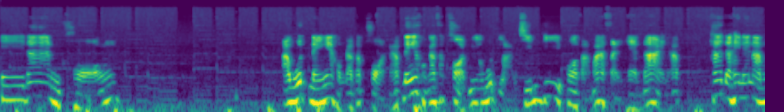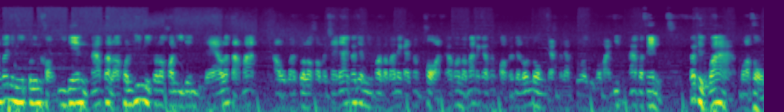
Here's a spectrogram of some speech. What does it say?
ในด้านของอาวุธในแง่ของการซัพพอร์ตนะครับในแง่ของการซัพพอร์ตมีอาวุธหลายชิ้นที่พอสามารถใส่แทนได้นะครับ ถ้าจะให้แนะนำก็จะมีปืนของอีเดนนะครับสำหรับคนที่มีตัวละครอีเดนอยู่แล้ว และสามารถเอามาตัวละครมาใช้ได้ก็จะมีความสามารถในการซัพพอร์ตนะครับความสามารถในการซัพพอร์ตก็จะลดลงจากประจำตัวอยู่ประมาณ 25%ก็ถือว่าเหมาะสม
